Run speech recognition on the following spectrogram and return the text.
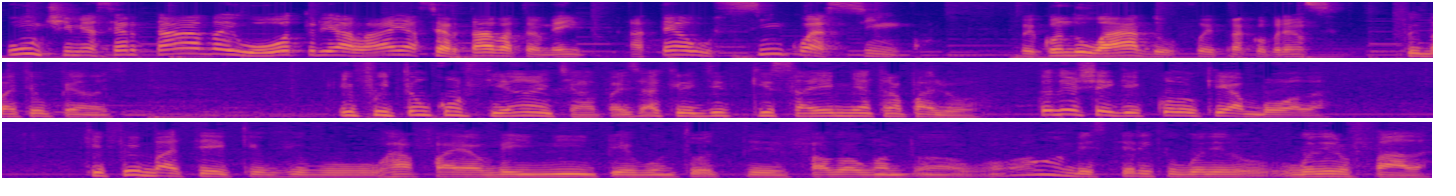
Um time acertava e o outro ia lá e acertava também, até o 5 a 5 Foi quando o Ado foi para a cobrança. Fui bater o pênalti. E fui tão confiante, rapaz, acredito que isso aí me atrapalhou. Quando eu cheguei, coloquei a bola, que fui bater, que o Rafael veio em mim, perguntou, falou alguma, alguma besteira que o goleiro, o goleiro fala.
